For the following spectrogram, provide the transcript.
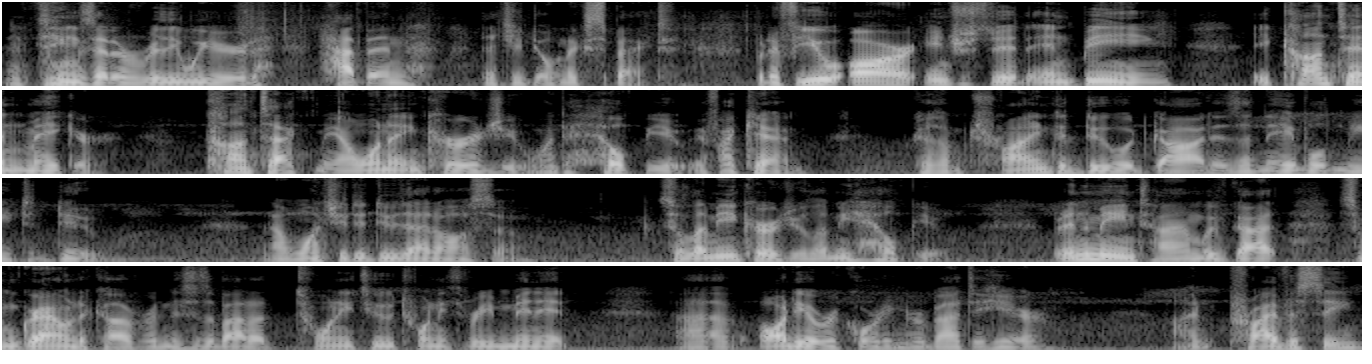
and things that are really weird happen that you don't expect. But if you are interested in being a content maker, contact me. I want to encourage you, I want to help you if I can, because I'm trying to do what God has enabled me to do. And I want you to do that also. So let me encourage you, let me help you. But in the meantime, we've got some ground to cover, and this is about a 22, 23 minute uh, audio recording you're about to hear on privacy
